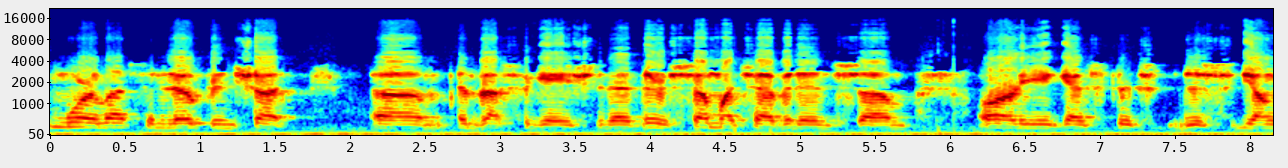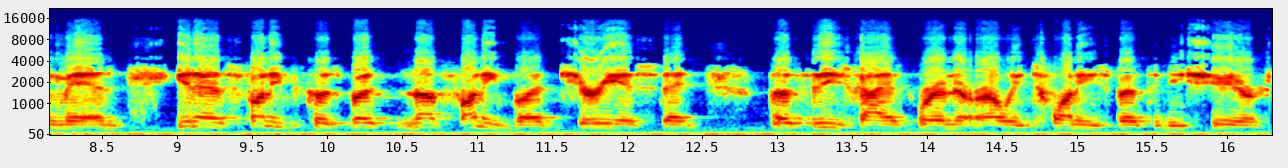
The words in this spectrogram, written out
more or less an open shut um, investigation. That there's so much evidence. Um, already against this this young man. You know, it's funny because but not funny, but curious that both of these guys were in their early twenties, both of these shooters.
